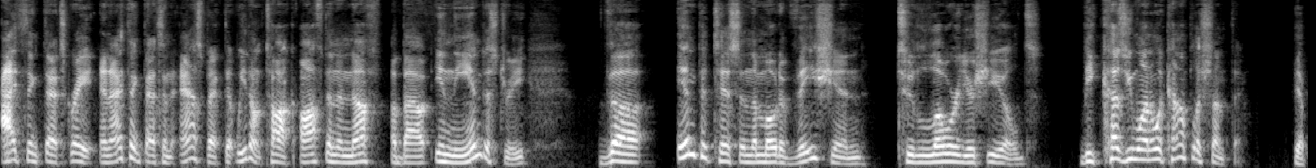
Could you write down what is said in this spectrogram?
I think that's great, and I think that's an aspect that we don't talk often enough about in the industry. The impetus and the motivation to lower your shields because you want to accomplish something. Yep.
